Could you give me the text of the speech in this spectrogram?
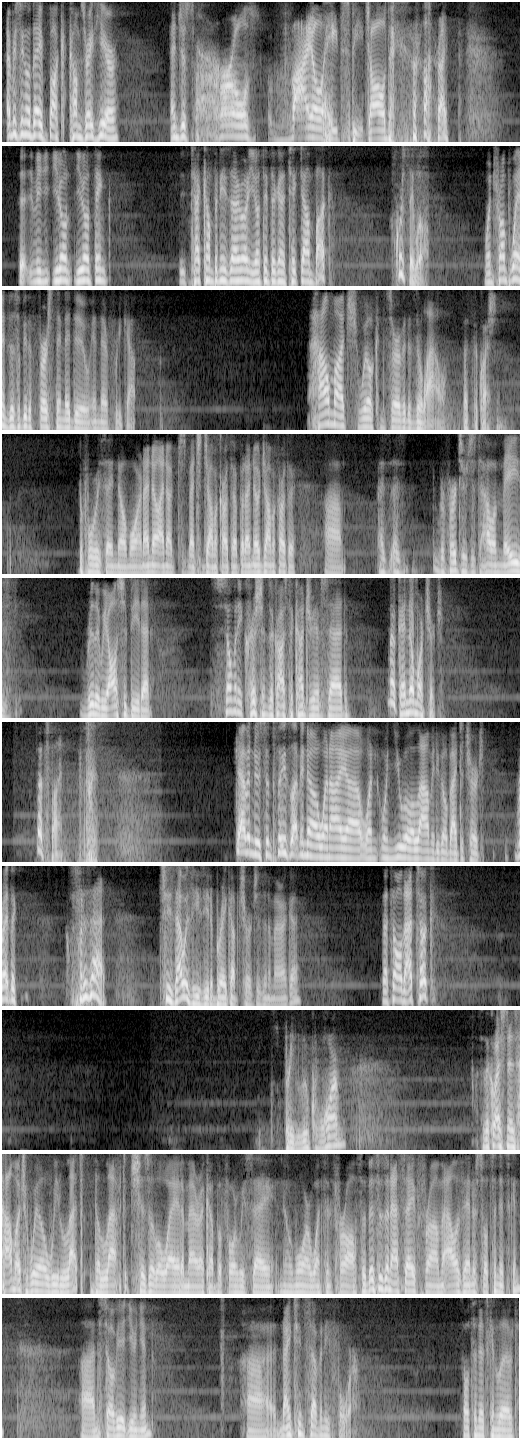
every single day, Buck comes right here and just hurls vile hate speech all day. right? I mean, you don't you don't think these tech companies, everyone, you don't think they're going to take down Buck? Of course they will. When Trump wins, this will be the first thing they do in their freakout. How much will conservatives allow? That's the question. Before we say no more, and I know I know just mentioned John MacArthur, but I know John MacArthur um, has, has referred to just how amazed, really, we all should be that so many Christians across the country have said, "Okay, no more church." That's fine. Gavin Newsom, please let me know when I uh, when when you will allow me to go back to church. Right? Like, what is that? Geez, that was easy to break up churches in America. That's all that took. It's pretty lukewarm. So the question is, how much will we let the left chisel away at America before we say no more once and for all? So this is an essay from Alexander Solzhenitsyn uh, in the Soviet Union, uh, 1974. Solzhenitsyn lived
